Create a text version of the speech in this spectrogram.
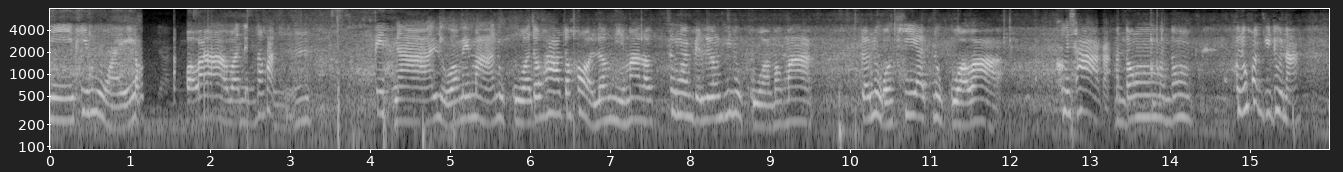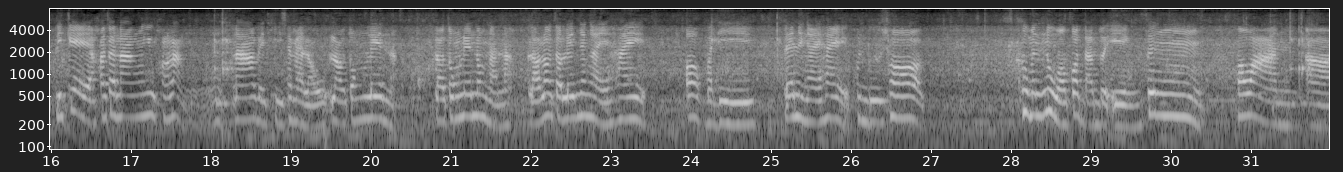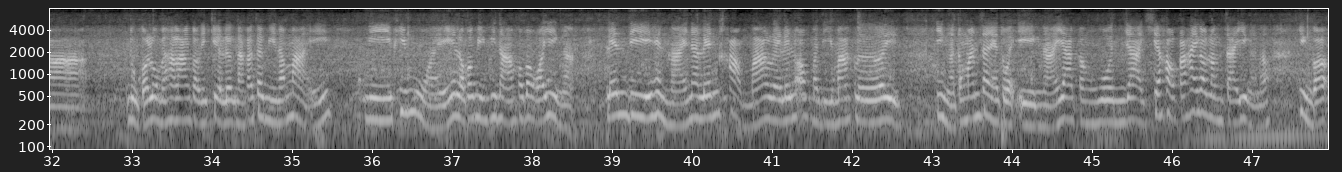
มีพี่หมวยเพราะว่าวันหนึ่งถ้าขันติดงานหรือว่าไม่มาหนูกลัวเจ้าภาพจะขอเรื่องนี้มาแล้วซึ่งมันเป็นเรื่องที่หนูกลัวมากๆ แล้วหนูก็เครียดหนูกลัวว่า คือฉากอะมันต้องมันต้องคือทุกคนคิดดูนะลิเกอะเขาจะนั่งอยู่ข้างหลังหน้าเวทีใช่ไหมแล้วเราต้องเล่นอะเราต้องเล่นตรงนั้นอะแล้วเราจะเล่นยังไงให้ออกมาดี เล่นยังไงให้คนดูชอบ คือมันหนูอะกดดันตัวเอง ซึ่งเมื่อวานอ่าหนูก็ลงไปข้างล่างตอนลิเกเลิกนะก็จะมีน้ำไหม มีพี่หมวยแล้วก็มีพี่น้ำเขาบอกว่าหญิงอะเล่นดีเห็นไหมเนี่ยเล่นขำมากเลยเล่นออกมาดีมากเลยหญิงอะต้องมั่นใจในตัวเองนะอย่ากังวลอย่าเครียดเขาก็ให้กำลังใจหญิงอะเนาะหญิงก็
